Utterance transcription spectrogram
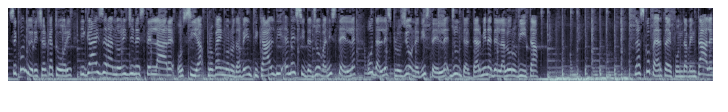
Secondo i ricercatori, i geyser hanno origine stellare, ossia provengono da venti caldi emessi da giovani stelle o dall'esplosione di stelle giunte al termine della loro vita. La scoperta è fondamentale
